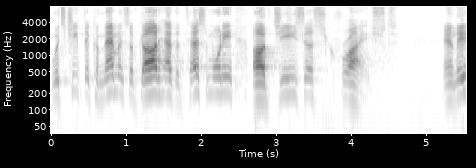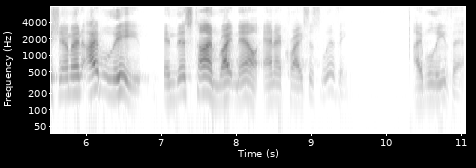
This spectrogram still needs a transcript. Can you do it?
which keep the commandments of God, have the testimony of Jesus Christ. And ladies and gentlemen, I believe in this time right now, Antichrist is living. I believe that.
